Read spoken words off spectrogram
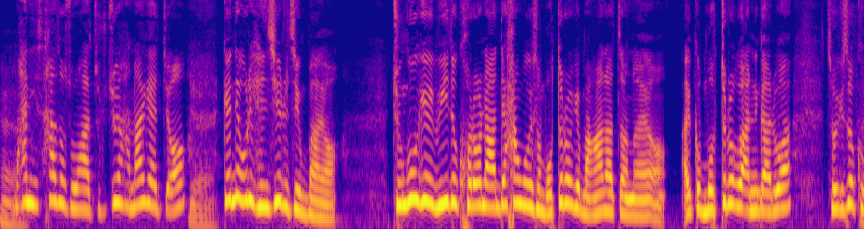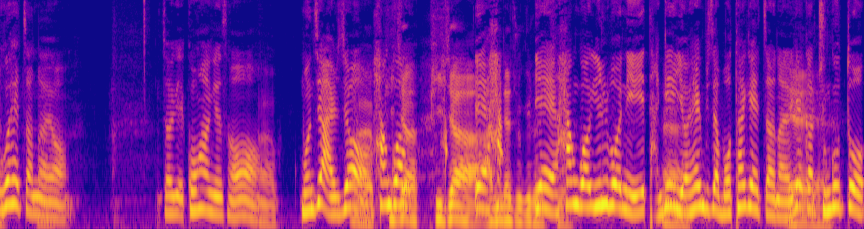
예. 많이 사서 좋아질 중에 하나겠죠. 예. 근데 우리 현실을 지금 봐요. 중국이 with 코로나인데 한국에서 못 들어오게 막아놨잖아요. 아, 이거 못 들어가는 게 아니라 저기서 그거 했잖아요. 저기 공항에서 아, 뭔지 알죠? 아, 한국 비자, 비자 예, 안 내주기로 예, 한국 일본이 당연히 예. 여행 비자 못 하게 했잖아요. 그러니까 예, 예. 중국도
